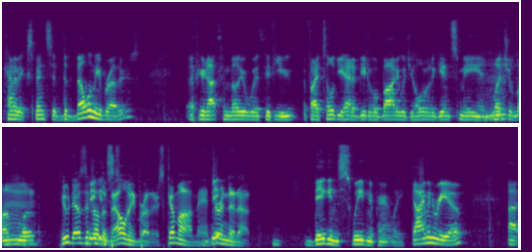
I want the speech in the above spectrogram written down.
kind of expensive. The Bellamy Brothers. If you're not familiar with, if you if I told you had a beautiful body, would you hold it against me and let your love flow? Who doesn't Big know the Bellamy Brothers? Come on, man. Big- Turn it up. Big in Sweden, apparently. Diamond Rio. Uh,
